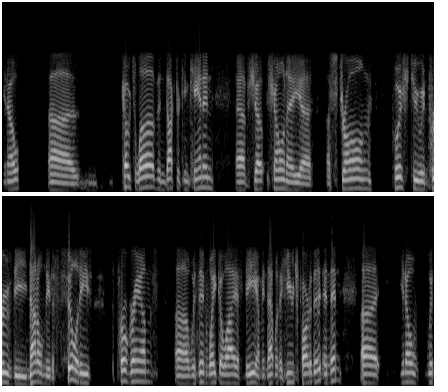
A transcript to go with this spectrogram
You know, uh, Coach Love and Dr. Kincannon – have show, shown a uh, a strong push to improve the not only the facilities, the programs uh, within Waco ISD. I mean, that was a huge part of it. And then, uh, you know, with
